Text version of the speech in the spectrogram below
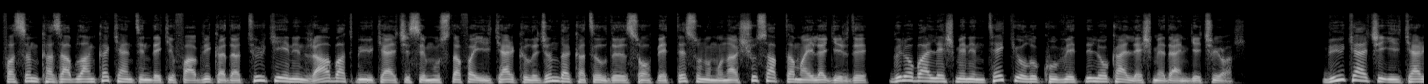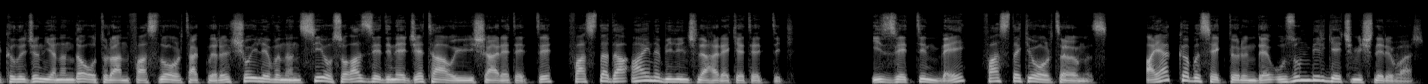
Fas'ın Kazablanka kentindeki fabrikada Türkiye'nin Rabat Büyükelçisi Mustafa İlker Kılıç'ın da katıldığı sohbette sunumuna şu saptamayla girdi, globalleşmenin tek yolu kuvvetli lokalleşmeden geçiyor. Büyükelçi İlker Kılıç'ın yanında oturan Faslı ortakları Shoilev'in CEO'su Azzedine Cetao'yu işaret etti, Fas'ta da aynı bilinçle hareket ettik. İzzettin Bey, Fas'taki ortağımız. Ayakkabı sektöründe uzun bir geçmişleri var.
